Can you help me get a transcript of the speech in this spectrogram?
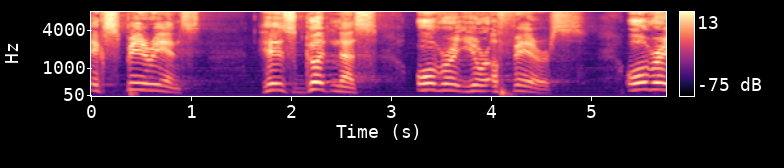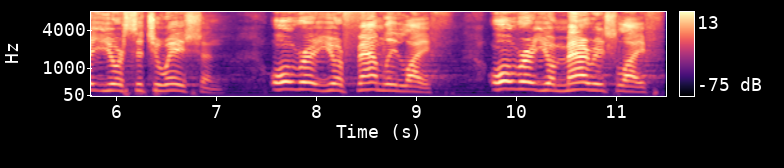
experience His goodness over your affairs, over your situation, over your family life, over your marriage life,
